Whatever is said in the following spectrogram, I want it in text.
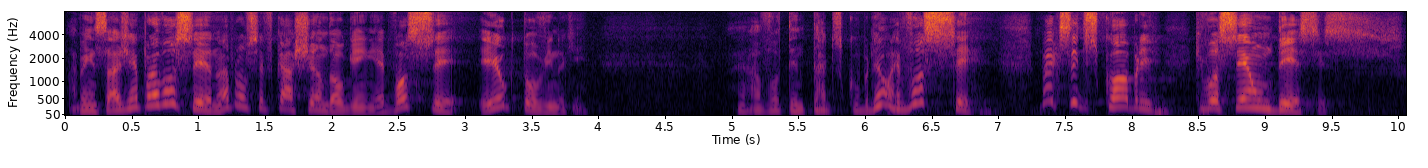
A mensagem é para você, não é para você ficar achando alguém, é você, eu que estou ouvindo aqui. Ah, vou tentar descobrir. Não, é você. Como é que você descobre que você é um desses?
